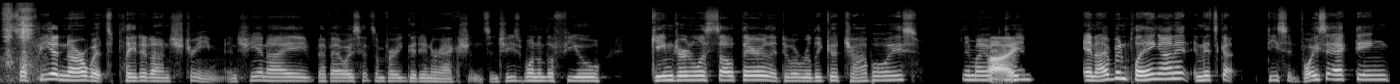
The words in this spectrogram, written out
Sophia Narwitz played it on stream, and she and I have always had some very good interactions. And she's one of the few game journalists out there that do a really good job always, in my Hi. opinion. And I've been playing on it, and it's got decent voice acting.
